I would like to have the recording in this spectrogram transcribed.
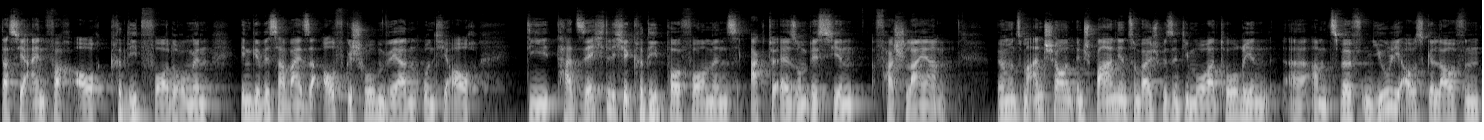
dass hier einfach auch Kreditforderungen in gewisser Weise aufgeschoben werden und hier auch die tatsächliche Kreditperformance aktuell so ein bisschen verschleiern. Wenn wir uns mal anschauen, in Spanien zum Beispiel sind die Moratorien äh, am 12. Juli ausgelaufen.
